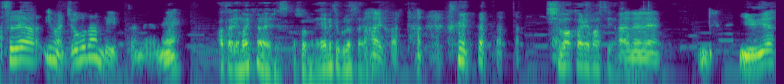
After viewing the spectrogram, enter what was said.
それは今冗談で言ったんだよね。当たり前じゃないですか、そんなのやめてください。はい、よかった。しばかれますよ。あのね、湯屋青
